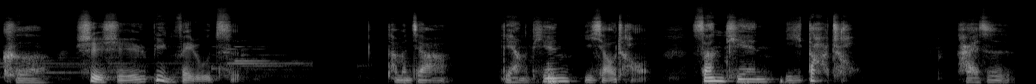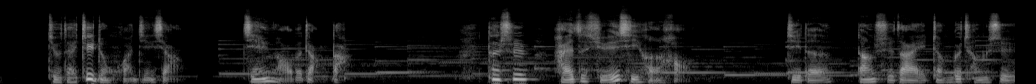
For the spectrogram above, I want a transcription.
可事实并非如此。他们家两天一小吵，三天一大吵，孩子就在这种环境下煎熬的长大。但是孩子学习很好，记得当时在整个城市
